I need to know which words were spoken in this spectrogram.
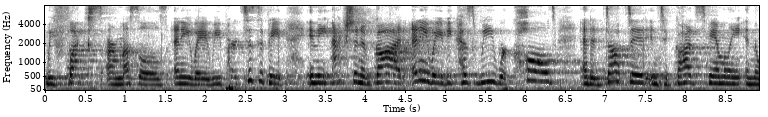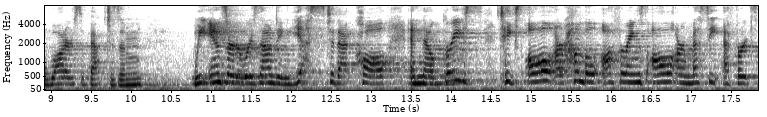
We flex our muscles anyway. We participate in the action of God anyway because we were called and adopted into God's family in the waters of baptism. We answered a resounding yes to that call, and now grace takes all our humble offerings, all our messy efforts,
